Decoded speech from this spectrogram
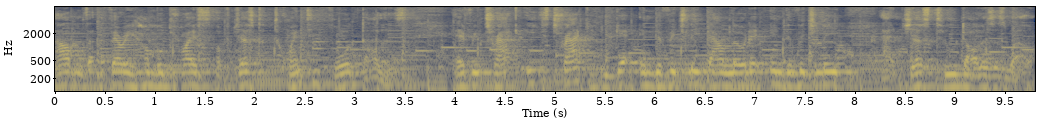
The album's at the very humble price of just $24. Every track, each track you can get individually, download it individually at just $2 as well.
